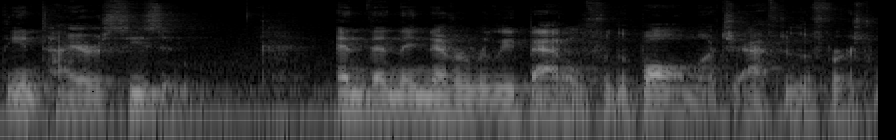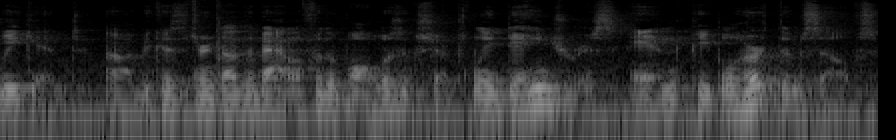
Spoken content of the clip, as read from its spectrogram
the entire season. And then they never really battled for the ball much after the first weekend uh, because it turns out the battle for the ball was exceptionally dangerous and people hurt themselves.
